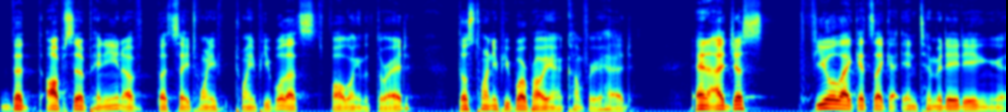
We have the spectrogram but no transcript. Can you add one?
the opposite opinion of let's say 20, 20 people that's following the thread those 20 people are probably going to come for your head. And i just feel like it's like an intimidating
